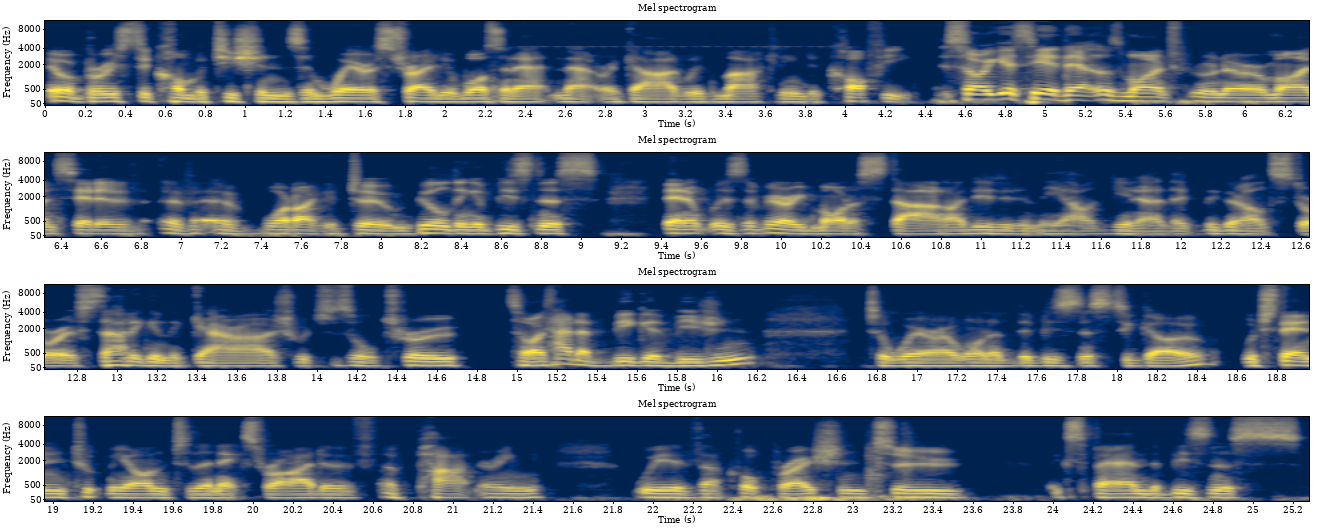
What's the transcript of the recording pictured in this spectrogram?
there were barista competitions and where Australia wasn't at in that regard with marketing to coffee. So I guess, yeah, that was my entrepreneurial mindset of, of, of what I could do and building a business. Then it was a very modest start. I did it in the old, you know, the, the good old story of starting in the garage, which is all true. So I had a bigger vision to where I wanted the business to go, which then took me on to the next ride of, of partnering with a corporation to expand the business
